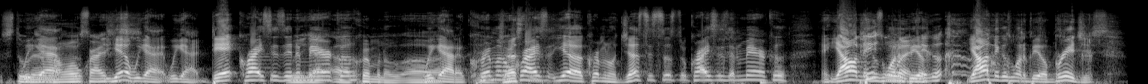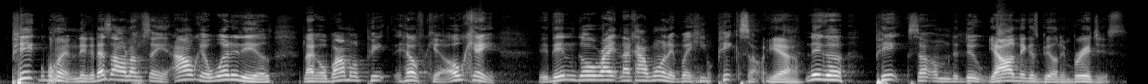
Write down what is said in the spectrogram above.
Student we got, loan crisis. Yeah, we got we got debt crisis in We got, America. uh, criminal, uh, we got a criminal justice. crisis. Yeah, a criminal justice system crisis in America. And y'all Pick niggas want to build. nigga. y'all niggas want to build bridges. pick one, nigga. That's all I'm saying. I don't care what it is. Like Obama picked healthcare. Okay, it didn't go right like I wanted, but he picked something. Yeah. nigga, pick something to do. Y'all niggas building bridges.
